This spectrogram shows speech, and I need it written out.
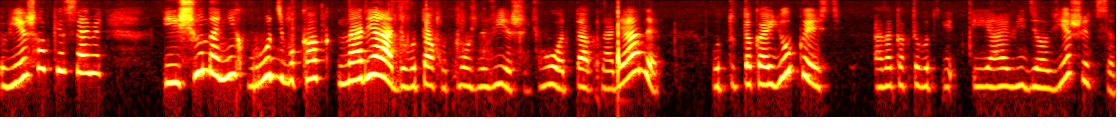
вешалки сами. И еще на них вроде бы как наряды. Вот так вот можно вешать. Вот так наряды. Вот тут такая юбка есть. Она как-то вот, я видела, вешается.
